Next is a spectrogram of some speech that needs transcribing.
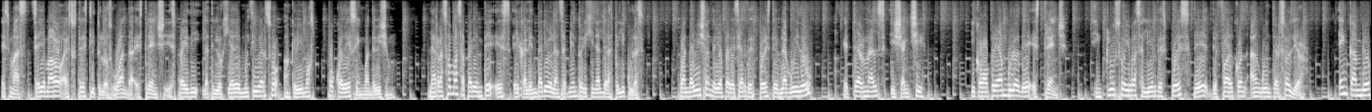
Es más, se ha llamado a estos tres títulos, Wanda, Strange y Spidey, la trilogía del multiverso, aunque vimos poco de eso en WandaVision. La razón más aparente es el calendario de lanzamiento original de las películas. WandaVision debió aparecer después de Black Widow, Eternals y Shang-Chi, y como preámbulo de Strange. Incluso iba a salir después de The Falcon and Winter Soldier. En cambio,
